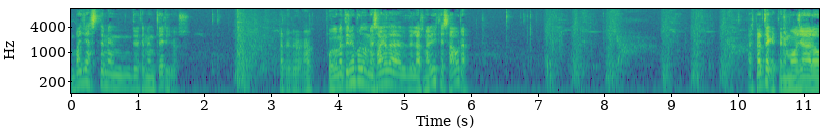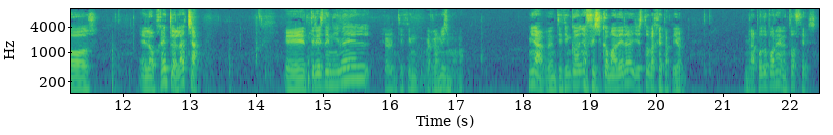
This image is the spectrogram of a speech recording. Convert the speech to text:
Vallas de cementerios. Puedo meterme por donde salga de las narices ahora. Espérate, que tenemos ya los... El objeto, el hacha. Eh, 3 de nivel... 25... Es lo mismo, ¿no? Mira, 25 daño físico madera y esto vegetación. ¿Me la puedo poner entonces?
